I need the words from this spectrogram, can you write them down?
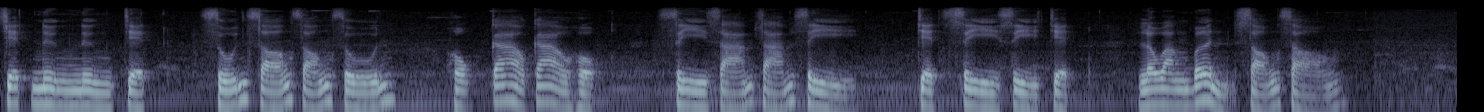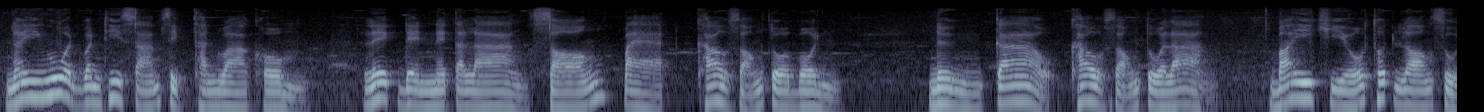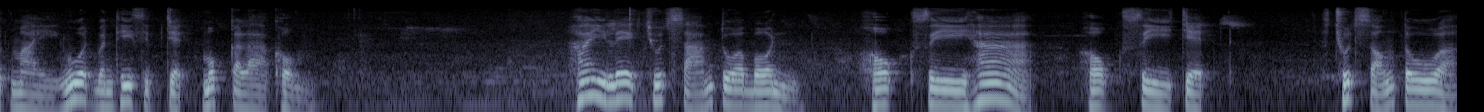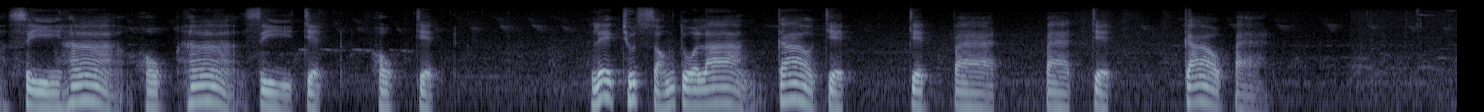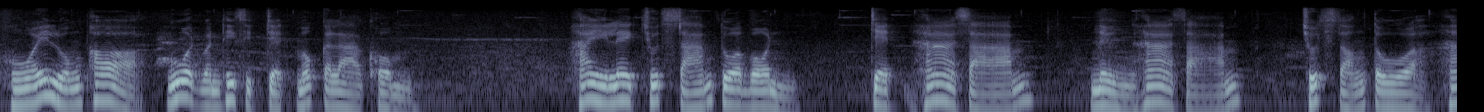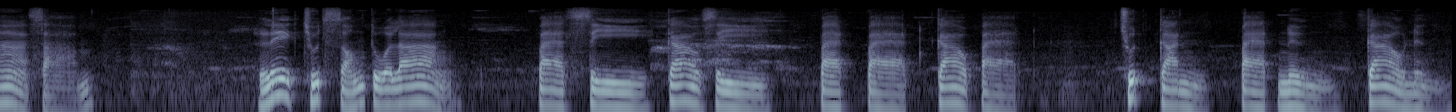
7 1 1 7 ศูนย์สองสองศูนย์หกเก้าเก้าหกสี่สามสามสี่เจ็ดสี่สี่เจ็ดระวังเบิ้ลสองสองในงวดวันที่ 30 ธันวาคม เลขเด่นในตาราง 2 8 เข้า 2 ตัวบน 1 9 เข้า 2 ตัวล่าง ใบเขียวทดลองสูตรใหม่ งวดวันที่ 17 มกราคม ให้เลขชุด 3 ตัวบน 6 4 5 6 4 7 ชุด 2 ตัว 4 5 6 5 4 7 6 7 เลขชุด 2 ตัวล่าง 9 7 7 8 8 7 9 8 หวยหลวงพ่องวดวันที่ 17 มกราคม ให้เลขชุด 3 ตัวบน 753 153 ชุด 2 ตัว 53 เลขชุด 2 ตัวล่าง 84 94 88 98 ชุดกัน 8191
